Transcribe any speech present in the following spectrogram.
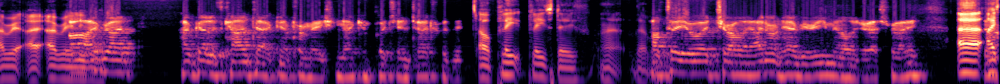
I, re- I, I really Oh, I've got, I've got his contact information. I can put you in touch with him. Oh, please, please do. Uh, I'll tell you what, Charlie. I don't have your email address, right? Uh, I.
